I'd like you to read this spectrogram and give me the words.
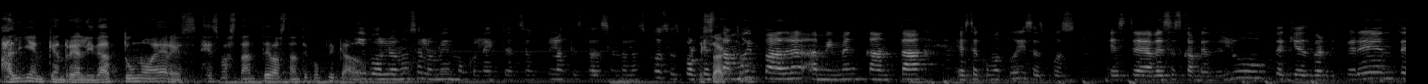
alguien que en realidad tú no eres es bastante, bastante complicado. Y volvemos a lo mismo con la intención con la que estás haciendo las cosas, porque Exacto. está muy padre, a mí me encanta, este, como tú dices, pues, este, a veces cambias de look, te quieres ver diferente,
